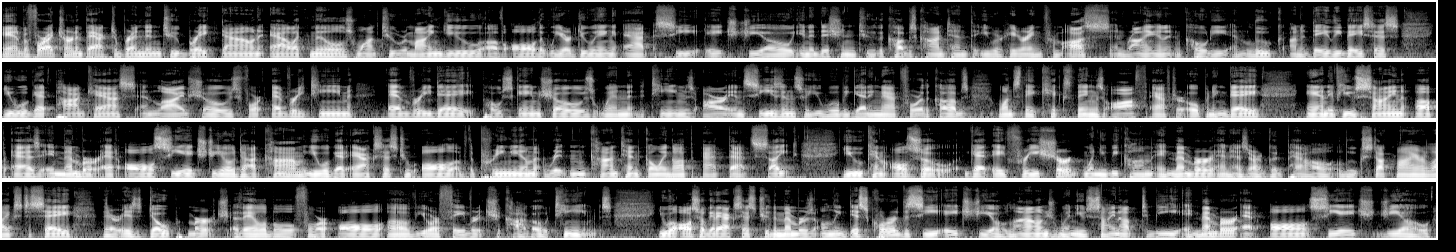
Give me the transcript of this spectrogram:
And before I turn it back to Brendan to break down Alec Mills, want to remind you of all that we are doing at CHGO in addition to the Cubs content that you are hearing from us and Ryan and Cody and Luke on a daily basis. You will get podcasts and live shows for every team every day. Post game shows when the teams are in season, so you will be getting that for the Cubs once they kick things off after opening day. And if you sign up as a member at allchgo.com, you will get access to all of the premium written content going up at that site. You can also get a free shirt when you become a member. And as our good pal Luke Stuckmeyer likes to say, there is dope merch available for all of your favorite Chicago teams. You will also get access to the members only Discord, the CHGO Lounge, when you sign up to be a member at allchgo.com.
